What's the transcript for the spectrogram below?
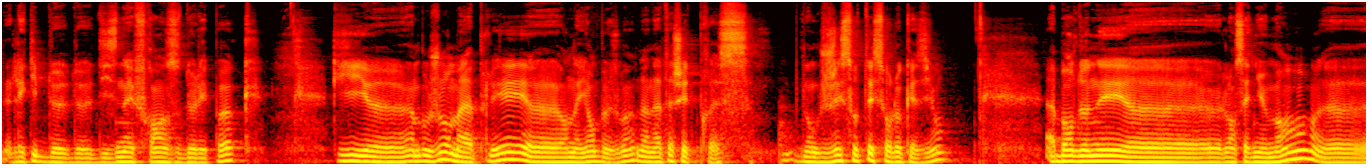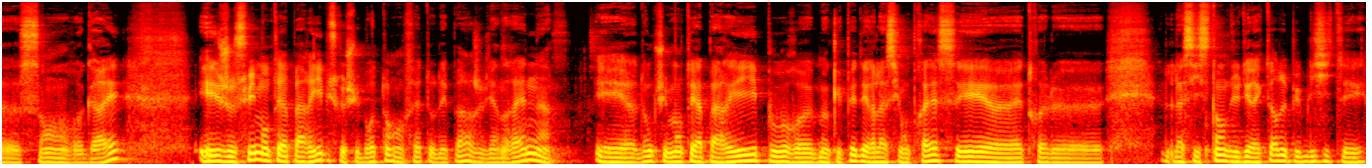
l'équipe de, Disney France de l'époque, qui un beau jour m'a appelé en ayant besoin d'un attaché de presse. Donc j'ai sauté sur l'occasion, abandonné euh, l'enseignement euh, sans regret, et je suis monté à Paris, puisque je suis breton en fait au départ, je viens de Rennes. Et euh, donc je suis monté à Paris pour m'occuper des relations presse et être l'assistant du directeur de publicité.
